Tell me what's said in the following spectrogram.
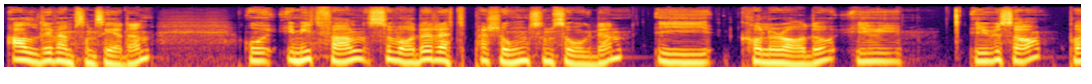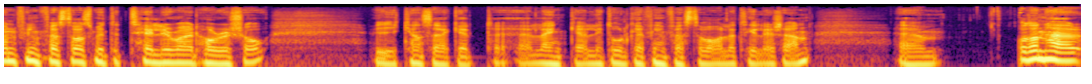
aldrig vem som ser den. Och i mitt fall så var det rätt person som såg den i Colorado i, i USA på en filmfestival som heter Telluride Horror Show. Vi kan säkert eh, länka lite olika filmfestivaler till er sen. Eh, och den här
